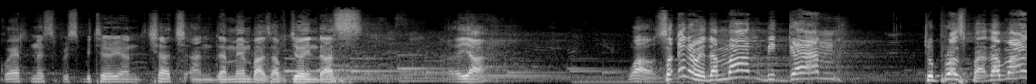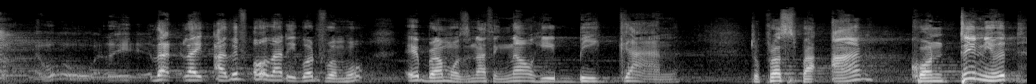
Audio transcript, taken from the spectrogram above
Quietness Presbyterian Church and the members have joined us. Uh, yeah. Wow. So, anyway, the man began to prosper. The man, that like as if all that he got from who? Abraham was nothing. Now he began to prosper and continued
